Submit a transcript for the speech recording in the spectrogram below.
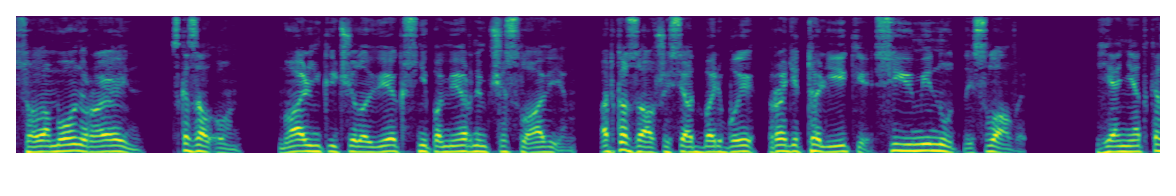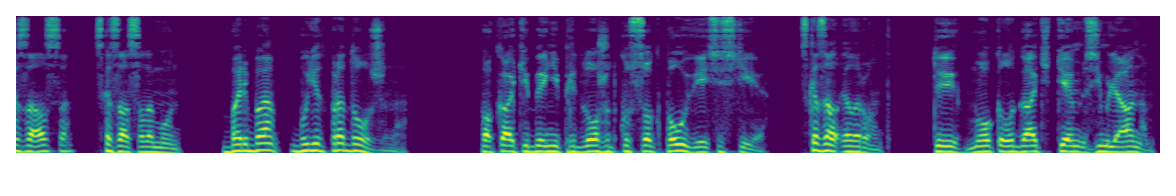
«Соломон Рейн», — сказал он, — «маленький человек с непомерным тщеславием, отказавшийся от борьбы ради талики сиюминутной славы». «Я не отказался», — сказал Соломон. «Борьба будет продолжена». «Пока тебе не предложат кусок по увесистее», — сказал Элронд. «Ты мог лгать тем землянам,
